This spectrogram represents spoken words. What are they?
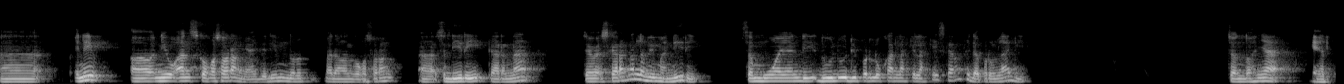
Uh, ini uh, nuance koko sorang ya. Jadi menurut pandangan koko sorang uh, sendiri karena cewek sekarang kan lebih mandiri. Semua yang di, dulu diperlukan laki-laki sekarang tidak perlu lagi. Contohnya yeah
